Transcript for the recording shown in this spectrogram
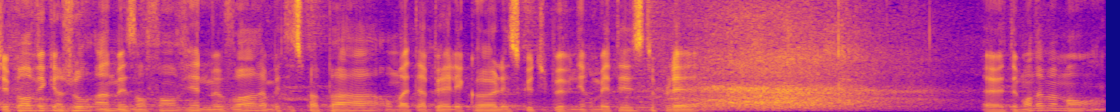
J'ai pas envie qu'un jour un de mes enfants vienne me voir et me dise Papa, on m'a tapé à l'école, est-ce que tu peux venir m'aider, s'il te plaît? Euh, Demande à maman.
